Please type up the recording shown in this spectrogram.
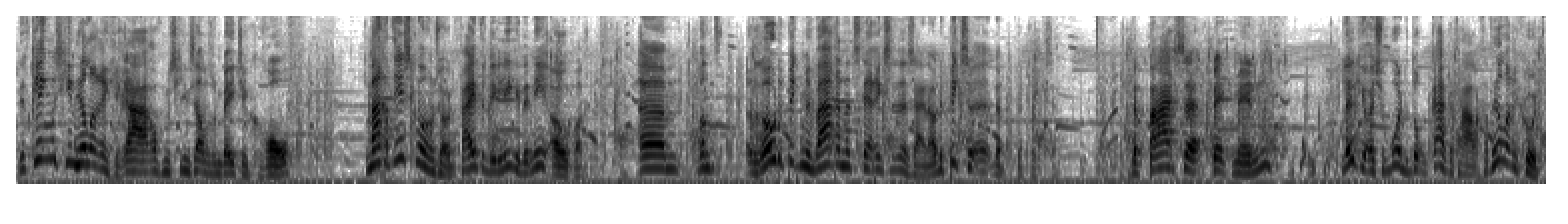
Dit klinkt misschien heel erg raar of misschien zelfs een beetje grof. Maar het is gewoon zo. De feiten die liegen er niet over. Ehm, want rode Pikmin waren het sterkste. Er zijn nou de Pixel... eh, de, de paarse Pikmin. Leuk joh, als je woorden door elkaar kunt halen. Gaat heel erg goed.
